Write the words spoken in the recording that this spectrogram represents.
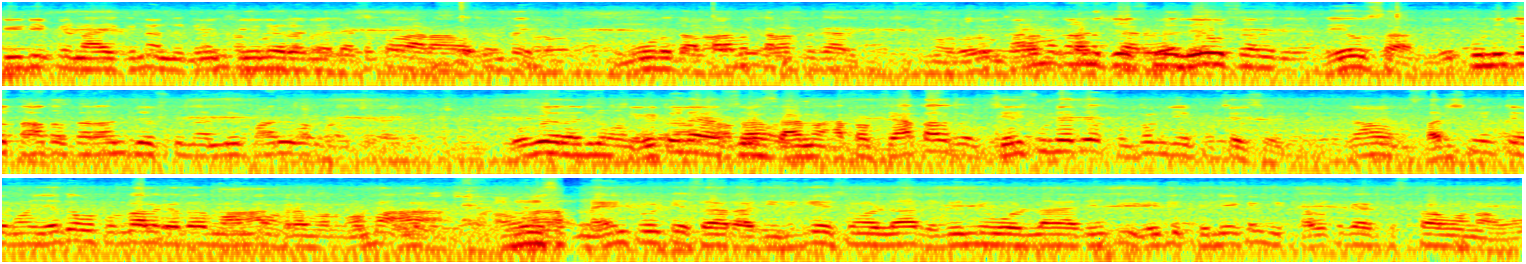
టీడీపీ నాయకుని అందులో ఏం చేయలేరు అనే లెక్కతో ఆడ ఉంది. మూడు దఫాలు కలెక్టర్ గారికి ఇచ్చినారు. కర్మకాండ చేసుకునే రేవు సార్ ఇది లేవు సార్. ఎప్పటి నుంచో తాత తరాలు చేసుకునే అన్ని భారీ ఒవే రజన చేయటం లేదు సార్. దాన్ని అతను చేత చేసి ఉండేదే శుద్ధం చేపించేసేది పరిశీలించేమో ఏదో ఒకటి ఉండాలి కదా మా నైన్ ట్వంటీ సార్ అది ఇరిగేషన్ వాళ్ళ రెవెన్యూ వాళ్ళ అనేది ఏది తెలియక మీకు కలెక్టర్ గారికి ఇస్తామన్నాము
